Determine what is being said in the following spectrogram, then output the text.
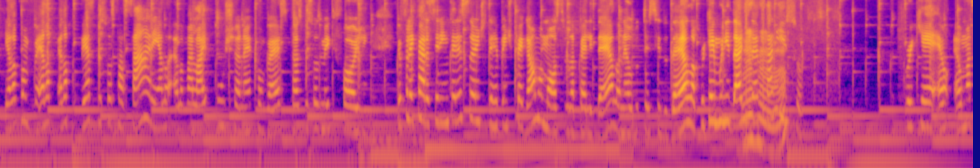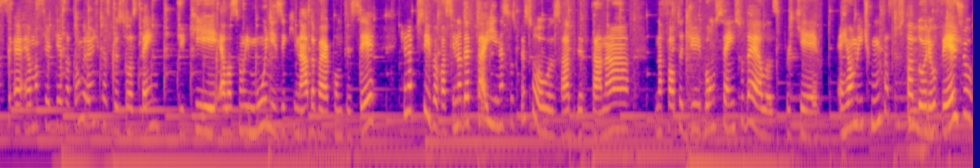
E ela, ela, ela vê as pessoas passarem, ela, ela vai lá e puxa, né? Conversa, então as pessoas meio que fogem. Eu falei, cara, seria interessante, de repente, pegar uma amostra da pele dela, né? Ou do tecido dela, porque a imunidade uhum. deve estar nisso. Porque é, é, uma, é, é uma certeza tão grande que as pessoas têm de que elas são imunes e que nada vai acontecer, que não é possível. A vacina deve estar aí nessas pessoas, sabe? Deve estar na, na falta de bom senso delas, porque é realmente muito assustador. Eu vejo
